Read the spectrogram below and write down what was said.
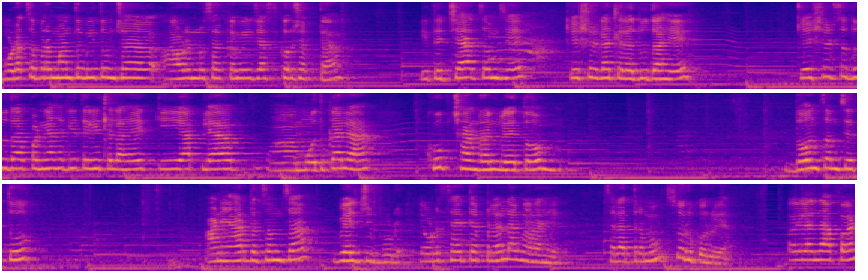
गुळाचं प्रमाण तुम्ही तुमच्या आवडीनुसार कमी जास्त करू शकता. इथे चार चमचे केशर घातलेलं दूध आहे. केशरचं दूध आपण यासाठी इथे घेतलेलं आहे की आपल्या मोदकाला खूप छान रंग येतो. दोन चमचे तूप आणि अर्धा चमचा वेलची पूड. एवढं साहित्य आपल्याला लागणार आहे. चला तर मग सुरू करूया. पहिल्यांदा आपण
